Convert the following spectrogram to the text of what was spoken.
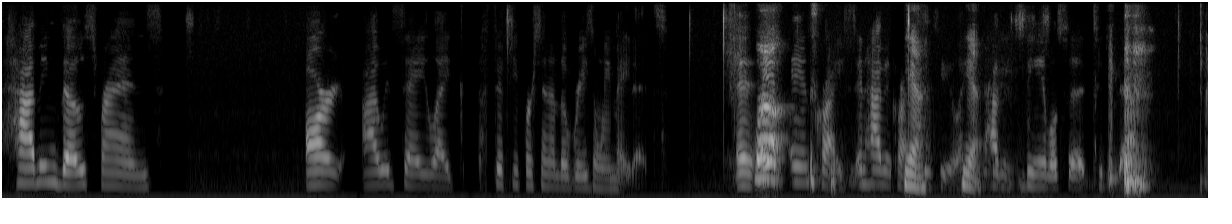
having those friends are, I would say, like 50% of the reason we made it. And, Well- and, and Christ and having Christ Yeah, too, like yeah. having being able to, to do that.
